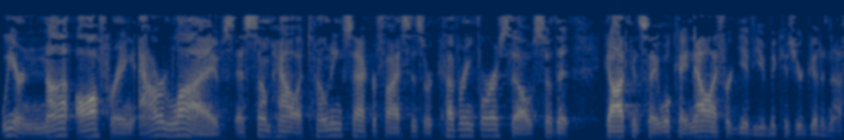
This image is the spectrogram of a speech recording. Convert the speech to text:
We are not offering our lives as somehow atoning sacrifices or covering for ourselves so that God can say, okay, now I forgive you because you're good enough.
